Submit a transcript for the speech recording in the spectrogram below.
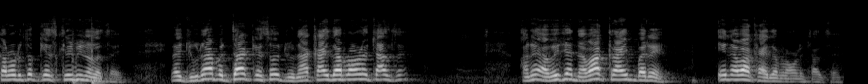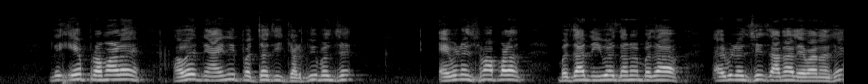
કરોડ તો કેસ ક્રિમિનલ હશે એટલે જૂના બધા કેસો જૂના કાયદા પ્રમાણે ચાલશે. અને હવે જે નવા ક્રાઇમ બને, એ નવા કાયદા પ્રમાણે ચાલશે. એટલે એ પ્રમાણે હવે ન્યાયની પદ્ધતિ ઝડપી બનશે. એવિડન્સમાં પણ બધા નિવેદનો બધા એવિડન્સીસ આના લેવાના છે.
